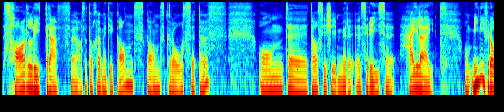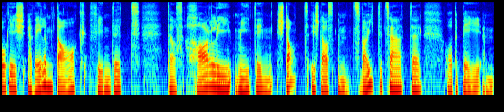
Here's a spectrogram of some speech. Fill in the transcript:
das Harli-Treffen. Also da kommen die ganz, ganz grossen Dörfer und äh, das ist immer ein riesen Highlight. Und meine Frage ist, an welchem Tag findet das Harley-Meeting statt? Ist das am 2.10. oder B am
